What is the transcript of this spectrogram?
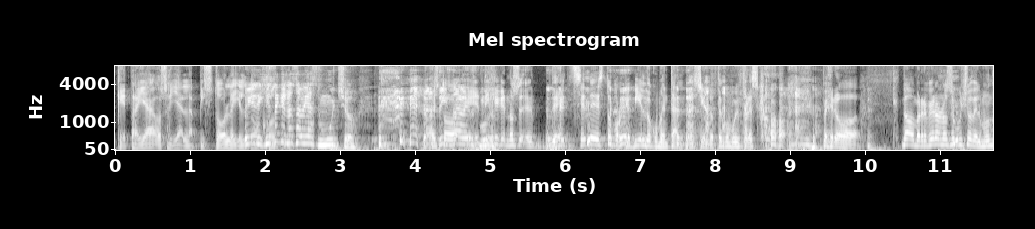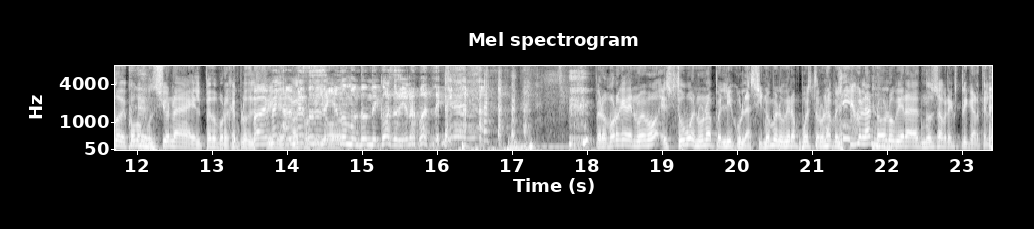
que traía, o sea, ya la pistola y el Oye, dijiste que no sabías mucho. No, Sí esto, sabes eh, dije que no sé, de- sé de esto porque vi el documental, recién lo tengo muy fresco, pero no, me refiero no sé mucho del mundo de cómo funciona el pedo, por ejemplo, del A mí, me- a mí me estás yo- enseñando un montón de cosas. Yo no sé. Pero porque de nuevo estuvo en una película. Si no me lo hubieran puesto en una película, no lo hubiera, no sabría explicártelo.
